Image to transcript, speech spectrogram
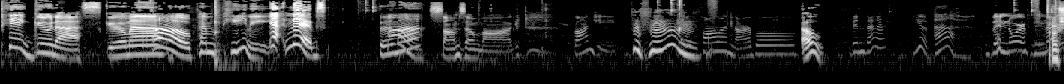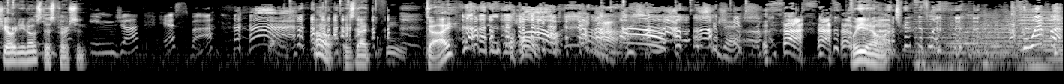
Piguna. Skooma. Oh, Pimpini. Yeah, Nibs. Buma. Samzomog. Bonji. Hmm. Fala Oh. Vinvet. Yip. Ah. Benorf. Oh, she already knows this person. Oh, is that guy? Oh, what do you know? Quippa.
